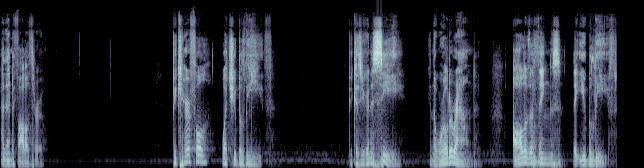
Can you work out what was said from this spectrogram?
and then to follow through. Be careful what you believe, because you're going to see in the world around all of the things that you believe.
